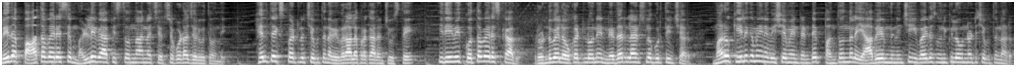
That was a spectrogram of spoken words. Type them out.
లేదా పాత వైరసే మళ్ళీ వ్యాపిస్తుందా అన్న చర్చ కూడా జరుగుతోంది. హెల్త్ ఎక్స్పర్ట్లు చెబుతున్న వివరాల ప్రకారం చూస్తే ఇదేమీ కొత్త వైరస్ కాదు. రెండు వేల ఒకటిలోనే నెదర్లాండ్స్లో గుర్తించారు. మరో కీలకమైన విషయం ఏంటంటే పంతొమ్మిది వందల యాభై ఎనిమిది నుంచి ఈ వైరస్ ఉనికిలో ఉన్నట్టు చెబుతున్నారు.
